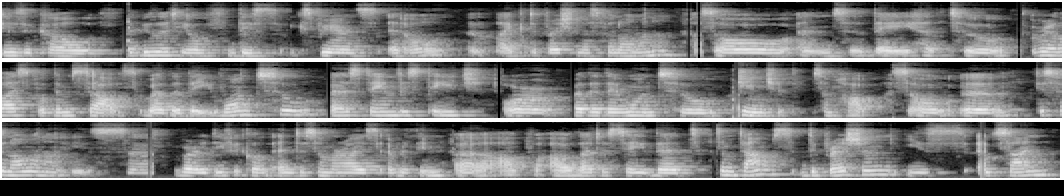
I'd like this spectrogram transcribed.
physical ability of this experience at all, like depression as phenomenon. So, and they had to realize for themselves whether they want to uh, stay in this stage or whether they want to change it somehow. So, uh, this phenomenon is uh, very difficult. And to summarize everything uh, up, I would like to say that sometimes depression is a good sign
